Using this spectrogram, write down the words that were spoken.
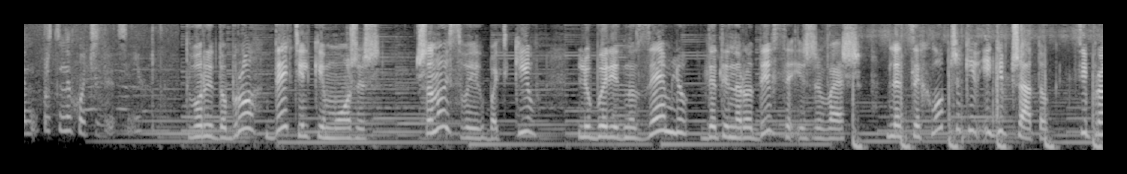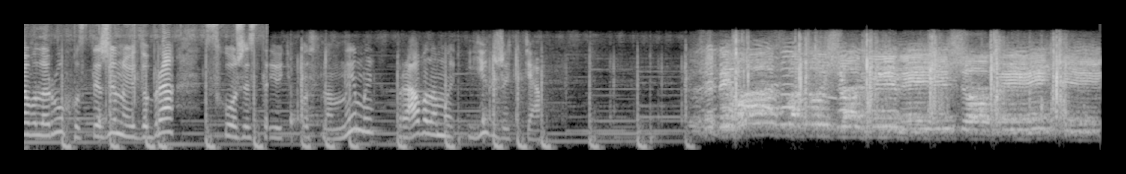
Я просто не хочу звідси їхати. Твори добро, де тільки можеш. Шануй своїх батьків, люби рідну землю, де ти народився і живеш. Для цих хлопчиків і дівчаток ці правила руху стежиною добра схоже стають основними правилами їх життя. Жити Господу щоднини і щомиті,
